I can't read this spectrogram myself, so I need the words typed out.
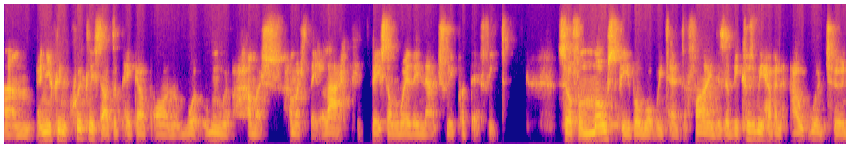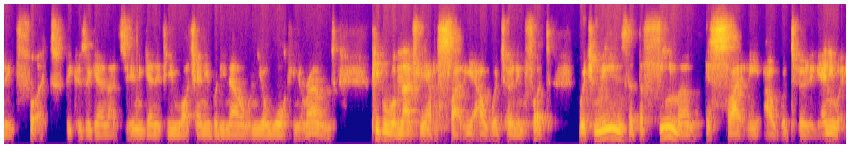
Um, and you can quickly start to pick up on what, how much how much they lack based on where they naturally put their feet. So for most people, what we tend to find is that because we have an outward turning foot, because again, that's and again, if you watch anybody now when you're walking around, people will naturally have a slightly outward turning foot, which means that the femur is slightly outward turning anyway.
